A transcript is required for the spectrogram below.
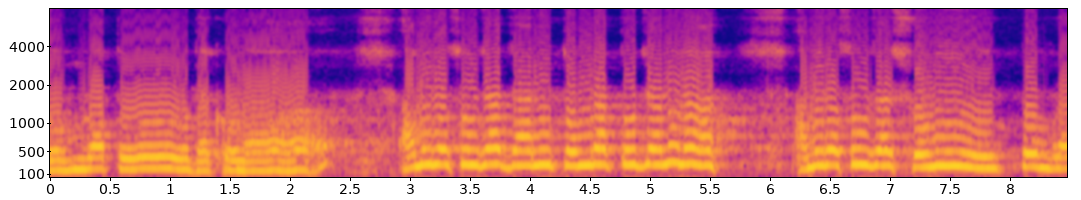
তোমরা তো দেখো না। আমি রসুল যা জানি, তোমরা তো জানো না। আমি রসুল যা শুনি, তোমরা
